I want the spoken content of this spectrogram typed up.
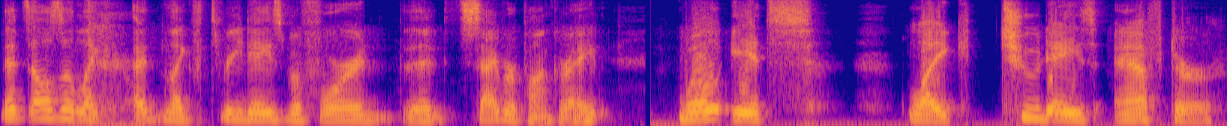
that's also like uh, like three days before the Cyberpunk, right? Well, it's like two days after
